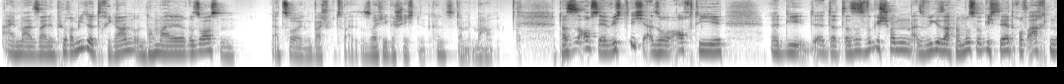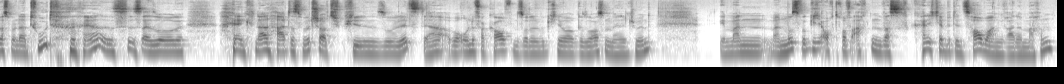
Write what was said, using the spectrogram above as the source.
einmal seine Pyramide triggern und nochmal Ressourcen erzeugen, beispielsweise. Solche Geschichten könntest du damit machen. Das ist auch sehr wichtig. Also auch die, äh, die, das ist wirklich schon, also wie gesagt, man muss wirklich sehr darauf achten, was man da tut. Das ist also ein knallhartes Wirtschaftsspiel, so willst, ja, aber ohne Verkaufen, sondern wirklich nur Ressourcenmanagement. Man, man muss wirklich auch darauf achten, was kann ich denn mit den Zaubern gerade machen.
